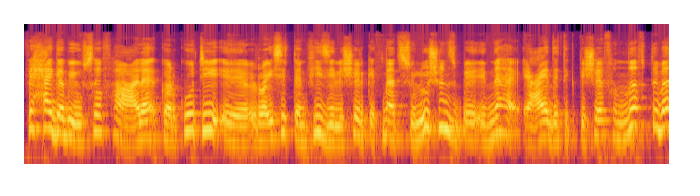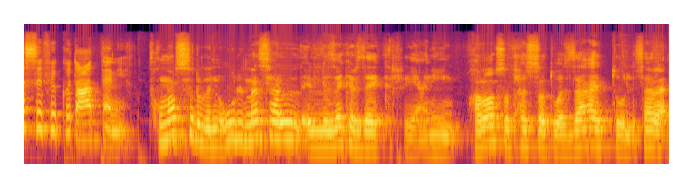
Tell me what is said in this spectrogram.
في حاجة بيوصفها علاء كركوتي الرئيس التنفيذي لشركة مات سولوشنز بأنها إعادة اكتشاف النفط بس في قطاعات تانية. في مصر بنقول مثل اللي ذاكر ذاكر يعني خلاص الحصة اتوزعت واللي سبق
